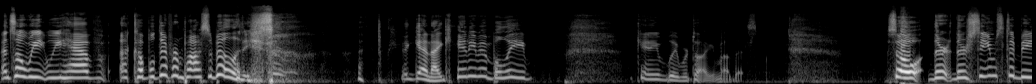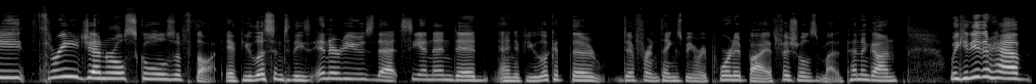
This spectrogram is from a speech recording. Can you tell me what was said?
And so we, we have a couple different possibilities. Again, I can't even believe I can't even believe we're talking about this. So there there seems to be three general schools of thought. If you listen to these interviews that CNN did, and if you look at the different things being reported by officials and by the Pentagon, we could either have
